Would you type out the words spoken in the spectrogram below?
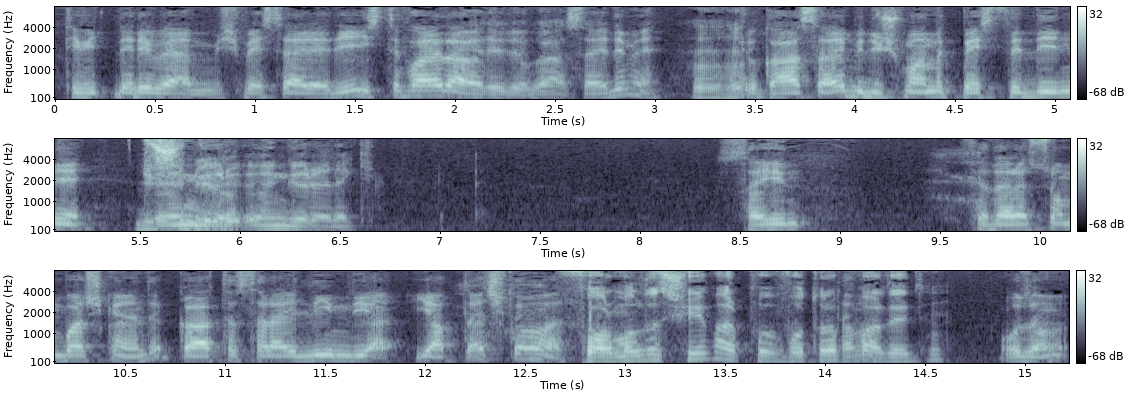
tweetleri beğenmiş vesaire diye istifaya davet ediyor Galatasaray değil mi? Çünkü Galatasaray bir düşmanlık beslediğini Düşünüyor. öngörü, öngörerek. Sayın Federasyon Başkanı da Galatasaraylıyım diye yaptığı açıklama var. Formalı şey var, fo- fotoğraf var dedin. O zaman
